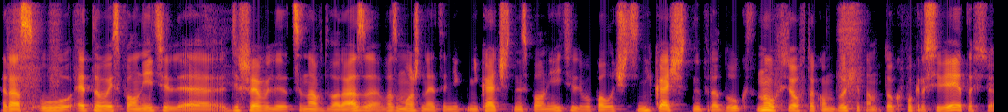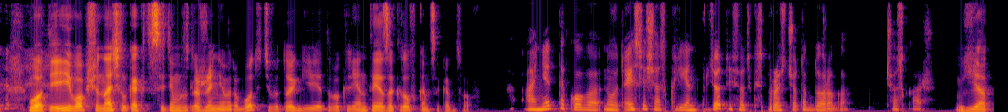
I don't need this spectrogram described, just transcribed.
раз у этого исполнителя дешевле цена в два раза, возможно, это не, некачественный исполнитель, вы получите некачественный продукт, ну, все в таком духе, там, только покрасивее это все. Вот, и, в общем, начал как-то с этим возражением работать, и в итоге этого клиента я закрыл в конце концов. А нет такого, ну вот, а если сейчас клиент придет и все-таки спросит, что так дорого, что скажешь? Я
